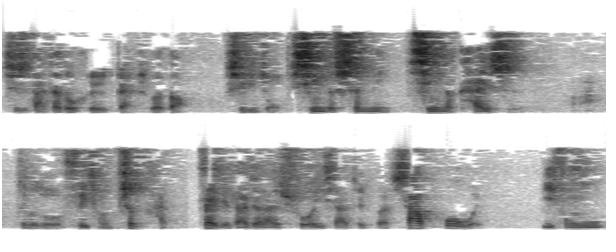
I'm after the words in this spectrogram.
其实大家都可以感受得到，是一种新的生命、新的开始啊，这个就非常震撼。再给大家来说一下这个沙坡尾避风屋。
